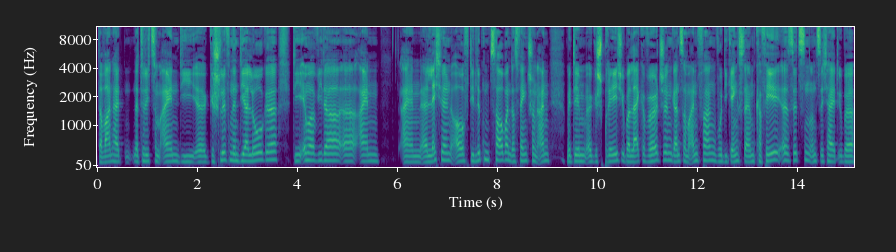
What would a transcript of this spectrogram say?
Da waren halt natürlich zum einen die äh, geschliffenen Dialoge, die immer wieder äh, ein ein äh, Lächeln auf die Lippen zaubern. Das fängt schon an mit dem äh, Gespräch über Like a Virgin ganz am Anfang, wo die Gangster im Café äh, sitzen und sich halt über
